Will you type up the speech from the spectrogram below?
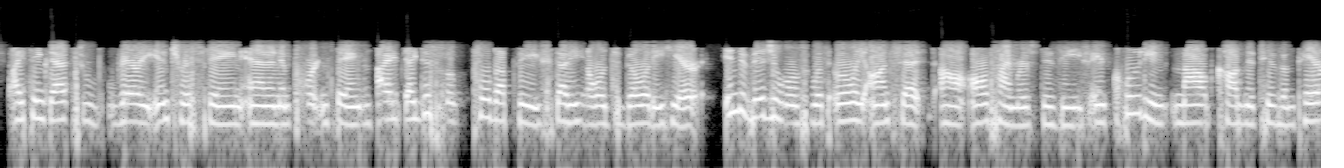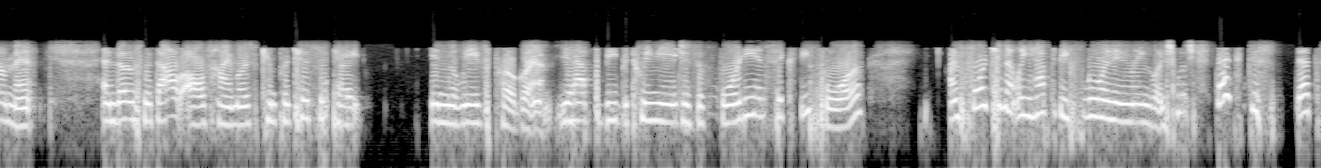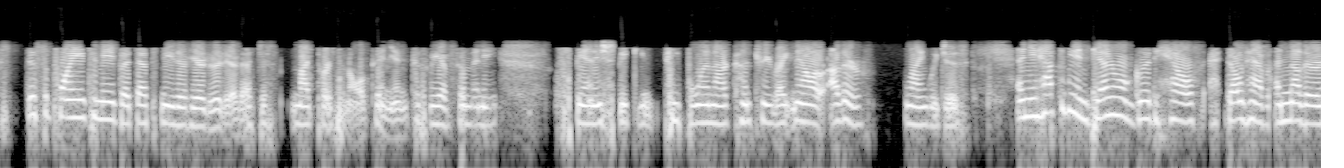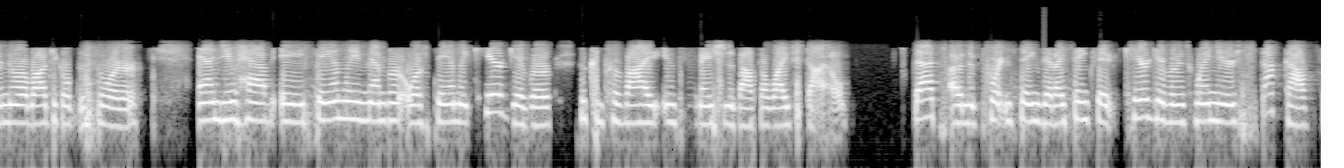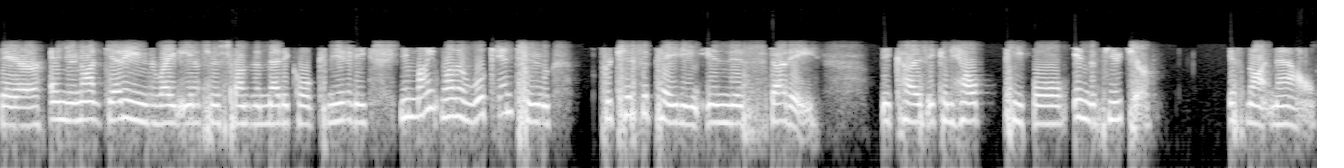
I think that's very interesting and an important thing. I, I just pulled up the study eligibility here. Individuals with early onset uh, Alzheimer's disease, including mild cognitive impairment, and those without Alzheimer's can participate in the LEADS program. You have to be between the ages of 40 and 64. Unfortunately, you have to be fluent in English, which that's dis- that's disappointing to me, but that's neither here nor there. That's just my personal opinion because we have so many Spanish-speaking people in our country right now, or other languages. And you have to be in general good health, don't have another neurological disorder. and you have a family member or family caregiver who can provide information about the lifestyle. That's an important thing that I think that caregivers, when you're stuck out there and you're not getting the right answers from the medical community, you might want to look into participating in this study because it can help people in the future, if not now.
